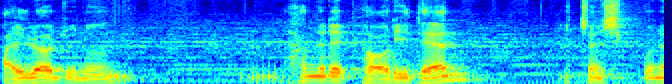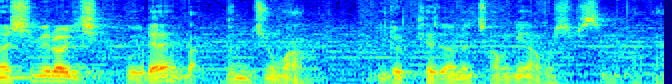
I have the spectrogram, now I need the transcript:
알려주는 음, 하늘의 별이 된 2019년 11월 29일에 문중화 이렇게 저는 정의하고 싶습니다. 네.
